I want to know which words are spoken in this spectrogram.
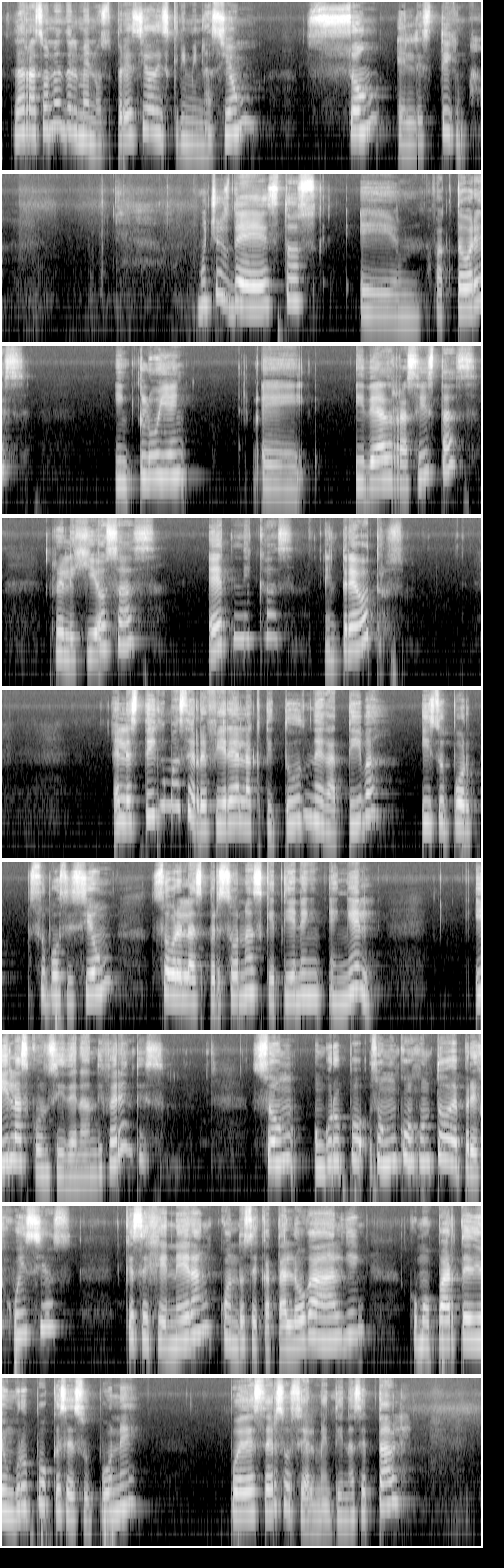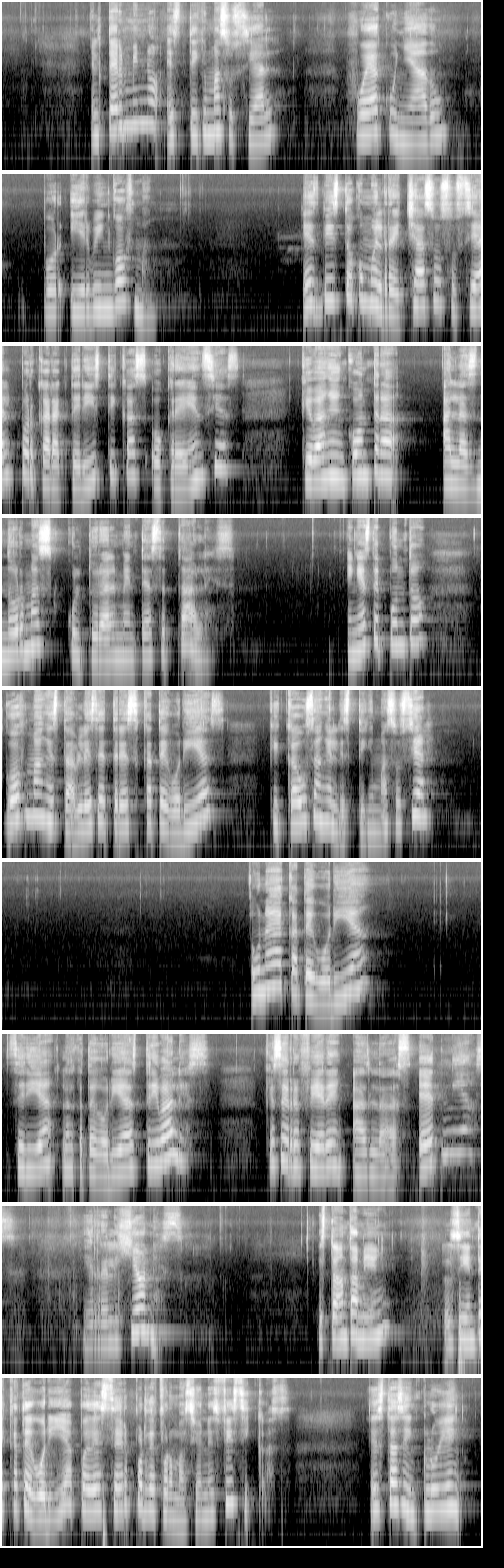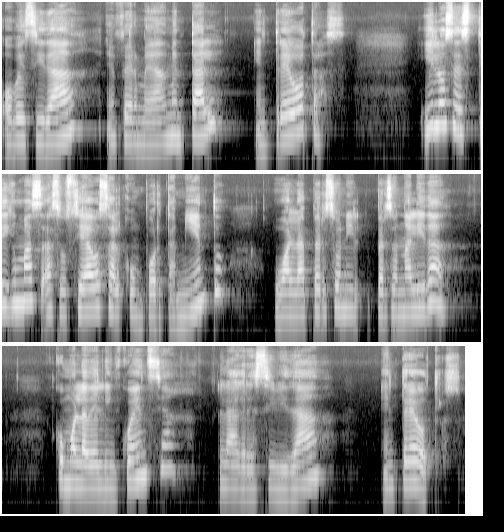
Las razones del menosprecio o discriminación son el estigma. Muchos de estos eh, factores incluyen eh, ideas racistas, religiosas, étnicas, entre otros. El estigma se refiere a la actitud negativa y su, su posición sobre las personas que tienen en él y las consideran diferentes. Son un grupo, son un conjunto de prejuicios que se generan cuando se cataloga a alguien como parte de un grupo que se supone puede ser socialmente inaceptable. El término estigma social fue acuñado por Irving Goffman. Es visto como el rechazo social por características o creencias que van en contra a las normas culturalmente aceptables. En este punto, Goffman establece tres categorías que causan el estigma social. Una categoría sería las categorías tribales, que se refieren a las etnias y religiones. Están también, la siguiente categoría puede ser por deformaciones físicas. Estas incluyen obesidad, enfermedad mental, entre otras, y los estigmas asociados al comportamiento o a la personalidad, como la delincuencia, la agresividad, entre otros.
